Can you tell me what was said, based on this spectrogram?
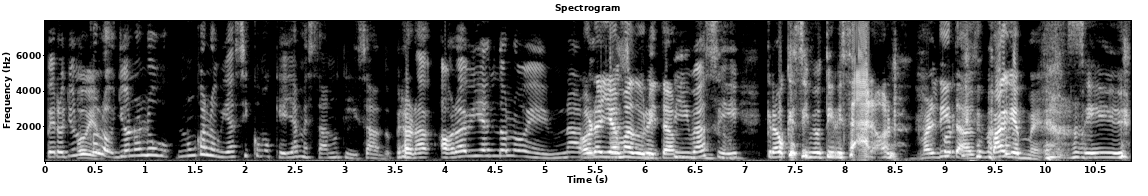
Pero yo nunca Obvio. lo, yo no lo, nunca lo vi así como que ellas me estaban utilizando, pero ahora, ahora viéndolo en una Ahora ya madurita. sí, creo que sí me utilizaron. Malditas, Porque- páguenme. Sí,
